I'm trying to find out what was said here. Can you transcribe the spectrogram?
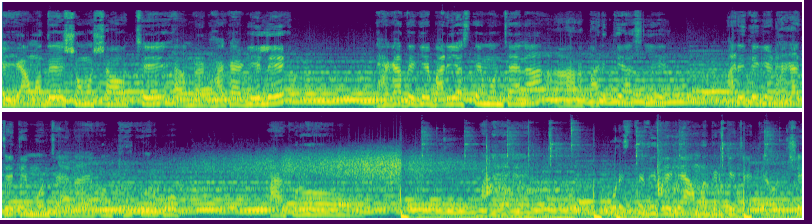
ভাই, আমাদের সমস্যা হচ্ছে আমরা ঢাকা গেলে ঢাকা থেকে বাড়ি আসতে মন চায় না, আর বাড়িতে আসলে বাড়ি থেকে ঢাকা যেতে মন চায় না। এখন কি করব? আর পুরো মানে পরিস্থিতি থেকে আমাদেরকে যাইতে হচ্ছে।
